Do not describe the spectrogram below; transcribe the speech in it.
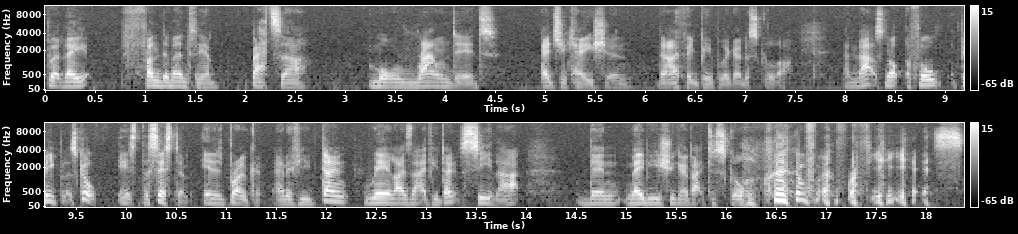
but they fundamentally are better, more rounded education than I think people that go to school are. And that's not the fault of people at school, it's the system. It is broken. And if you don't realize that, if you don't see that, then maybe you should go back to school for, a few years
